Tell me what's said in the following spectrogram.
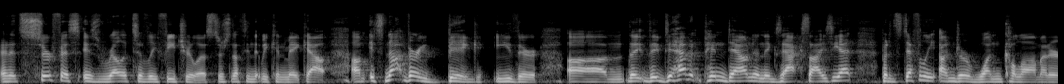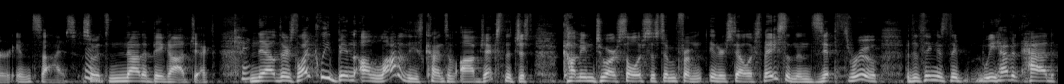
and its surface is relatively featureless. There's nothing that we can make out. Um, it's not very big either. Um, they, they, haven't pinned down an exact size yet, but it's definitely under one kilometer in size. Hmm. So it's not a big object. Okay. Now, there's likely been a lot of these kinds of objects that just come into our solar system from interstellar space and then zip through. But the thing is, they, we haven't had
